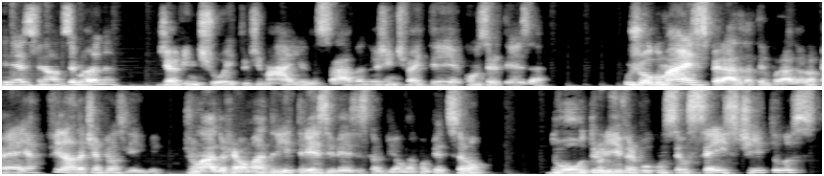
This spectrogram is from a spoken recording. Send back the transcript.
E nesse final de semana, dia 28 de maio, no sábado, a gente vai ter com certeza o jogo mais esperado da temporada europeia, final da Champions League. De um lado, Real Madrid, 13 vezes campeão da competição, do outro, Liverpool, com seus seis títulos,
